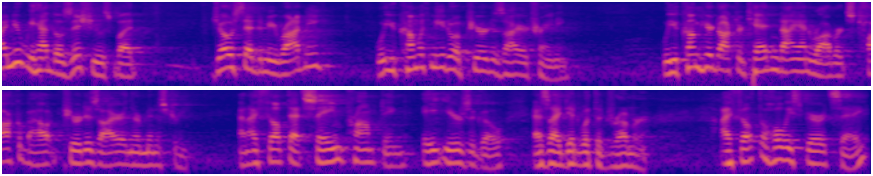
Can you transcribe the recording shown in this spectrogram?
I knew we had those issues, but Joe said to me, Rodney, will you come with me to a pure desire training? Will you come hear Dr. Ted and Diane Roberts talk about pure desire in their ministry? And I felt that same prompting eight years ago as I did with the drummer. I felt the Holy Spirit say,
